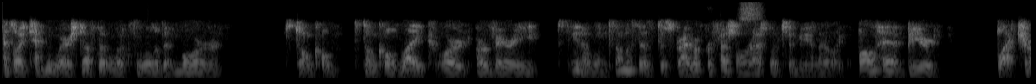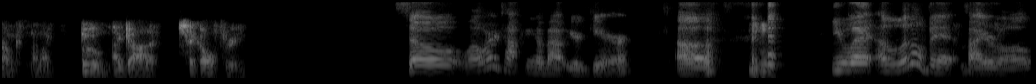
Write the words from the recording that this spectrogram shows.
and so I tend to wear stuff that looks a little bit more stone cold, stone cold like, or or very, you know, when someone says describe a professional wrestler to me, and they're like bald head, beard, black trunks, I'm like, boom, I got it. Check all three. So while we're talking about your gear, uh, mm-hmm. you went a little bit viral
